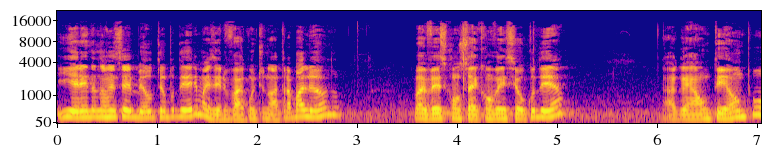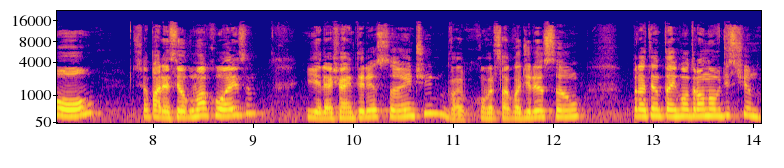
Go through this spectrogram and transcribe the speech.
E ele ainda não recebeu o tempo dele, mas ele vai continuar trabalhando vai ver se consegue convencer o Kudê a ganhar um tempo ou se aparecer alguma coisa e ele achar interessante, vai conversar com a direção para tentar encontrar um novo destino.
